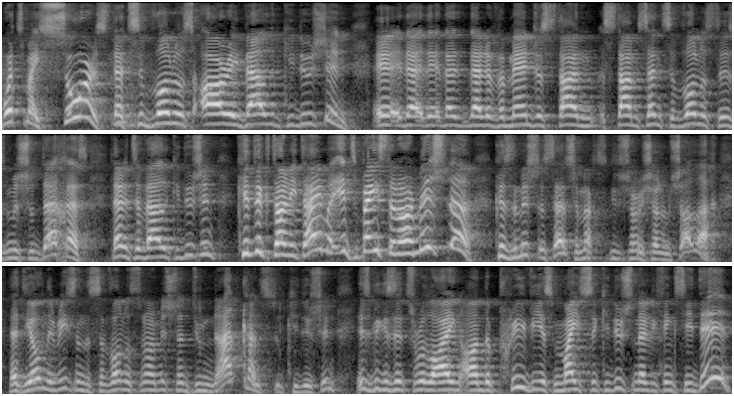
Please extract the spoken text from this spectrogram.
What's my source that Sivlonos are a valid Kiddushin? Uh, that, that, that, if a man just stam, stam sends Sivlonos to his Meshudechas, that it's a valid Kiddushin? Kidduktani Taima, it's based on our Mishnah. Because the Mishnah says, that the only reason the Sivlonos in our Mishnah do not constitute Kiddushin is because it's relying on the previous Maisa Kiddushin that he thinks he did.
